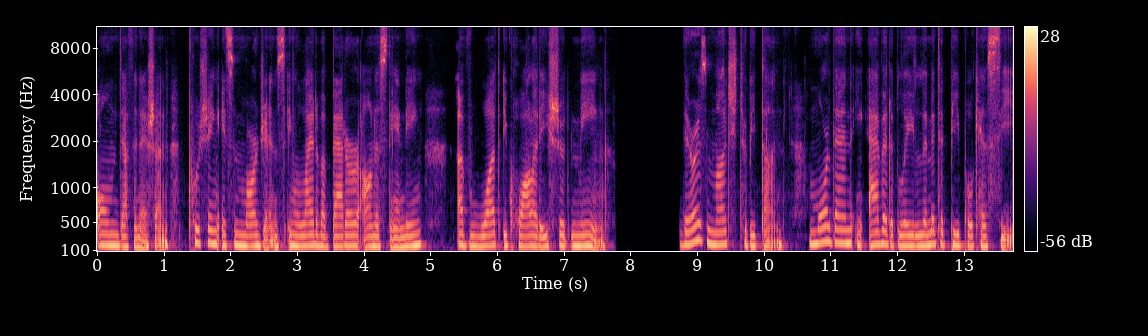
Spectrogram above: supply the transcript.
own definition, pushing its margins in light of a better understanding of what equality should mean. There is much to be done, more than inevitably limited people can see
